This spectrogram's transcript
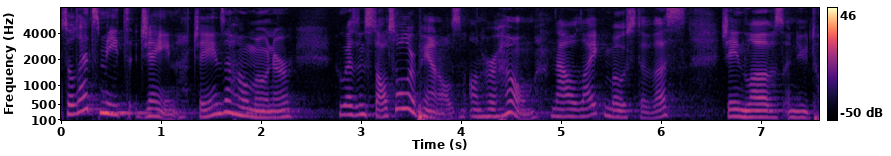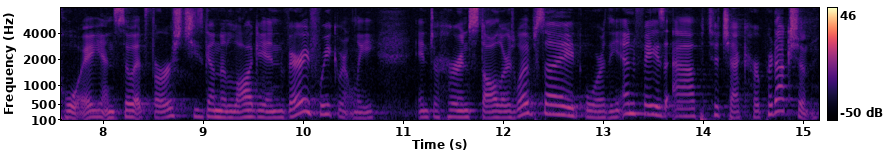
So let's meet Jane. Jane's a homeowner who has installed solar panels on her home. Now, like most of us, Jane loves a new toy, and so at first she's gonna log in very frequently into her installer's website or the Enphase app to check her production.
